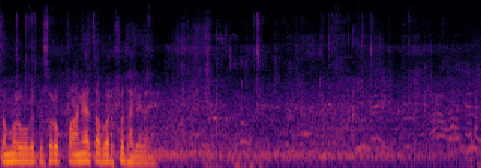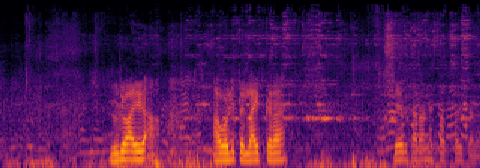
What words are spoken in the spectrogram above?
समोर वगैरे सर्व पाण्याचा बर्फ झालेला आहे. व्हिडिओ आई आवडली तर लाईक करा शेअर करा आणि सबस्क्राईब करा.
